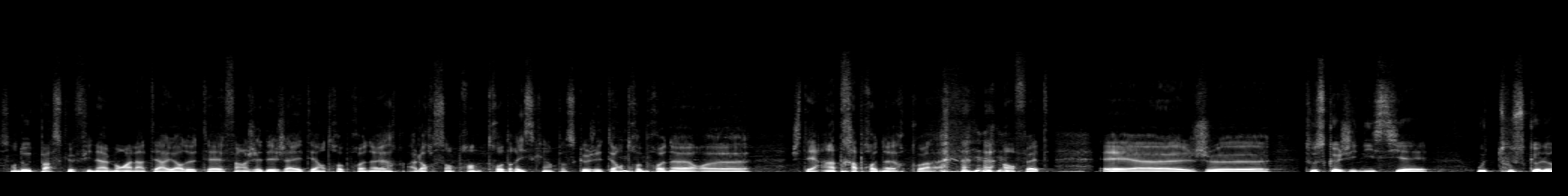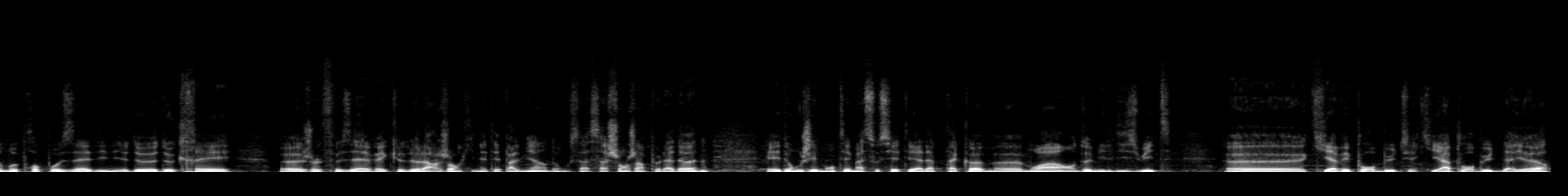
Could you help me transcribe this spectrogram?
Sans doute parce que finalement, à l'intérieur de TF1, j'ai déjà été entrepreneur. Alors sans prendre trop de risques, hein, parce que j'étais entrepreneur, j'étais intrapreneur, quoi, en fait. Et je tout ce que j'initiais ou tout ce que l'on me proposait de, créer, euh, je le faisais avec de l'argent qui n'était pas le mien, donc ça, change un peu la donne. Et donc j'ai monté ma société Adaptacom, euh, moi, en 2018, euh, qui avait pour but, et qui a pour but d'ailleurs,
